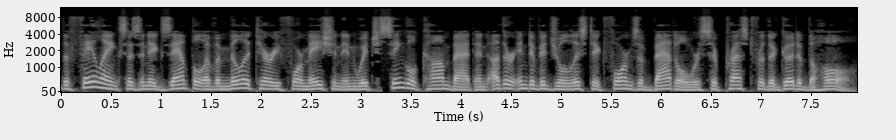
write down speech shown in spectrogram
The phalanx is an example of a military formation in which single combat and other individualistic forms of battle were suppressed for the good of the whole.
